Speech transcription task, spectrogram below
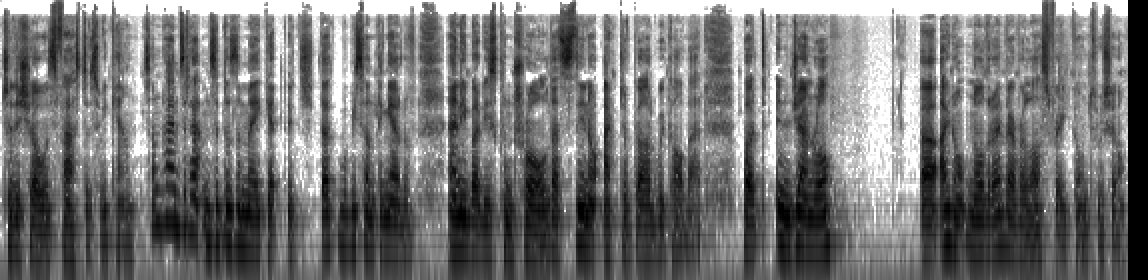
to the show as fast as we can. Sometimes it happens; it doesn't make it. It's, that will be something out of anybody's control. That's you know, act of God we call that. But in general, uh, I don't know that I've ever lost freight going to a show.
